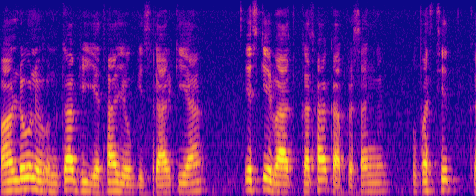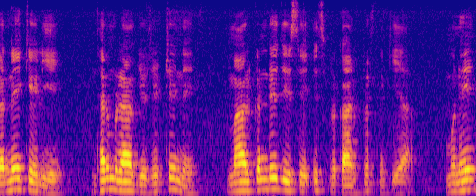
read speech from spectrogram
पांडवों ने उनका भी यथा योग्य स्वीकार किया। इसके बाद कथा का प्रसंग उपस्थित करने के लिए धर्मराज युधिष्ठिर ने मार्कंडे जी से इस प्रकार प्रश्न किया, मुने,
